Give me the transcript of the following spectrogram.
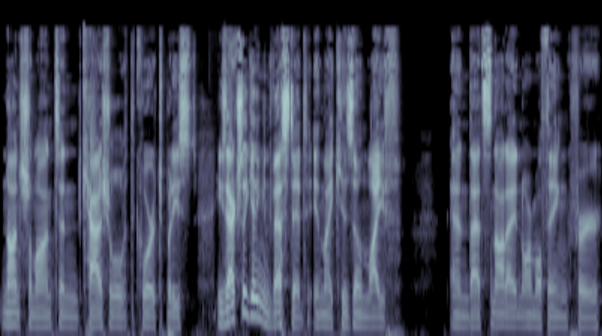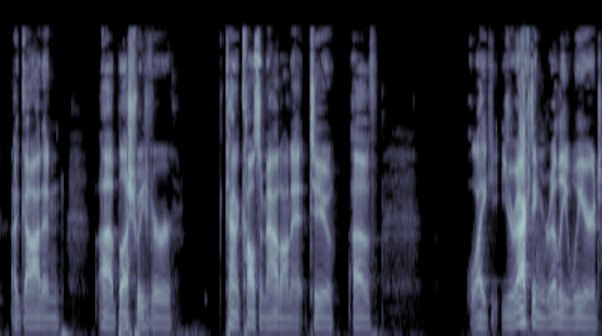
nonchalant and casual with the court but he's he's actually getting invested in like his own life. And that's not a normal thing for a god and uh blushweaver kind of calls him out on it too of like you're acting really weird.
